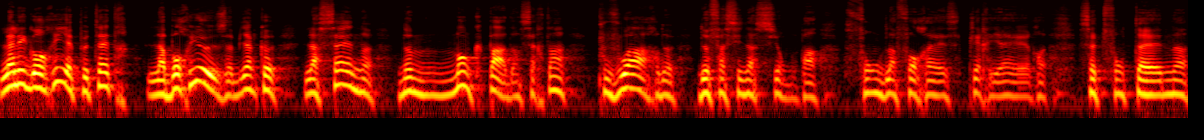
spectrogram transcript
L'allégorie est peut-être laborieuse, bien que la scène ne manque pas d'un certain pouvoir de, fascination. Fond de la forêt, clairière, cette fontaine,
